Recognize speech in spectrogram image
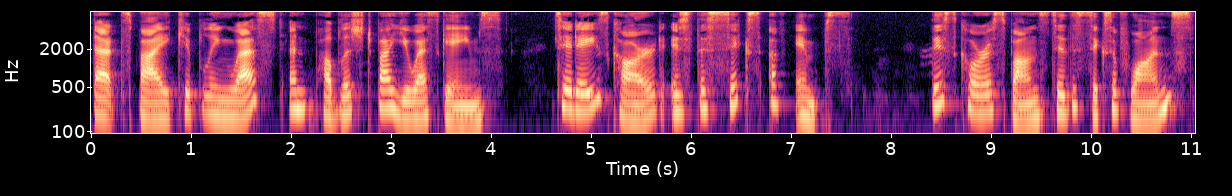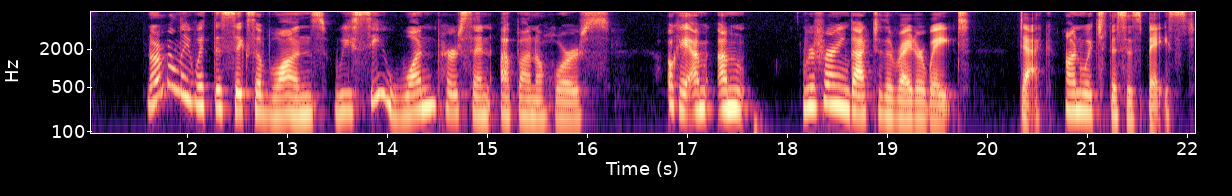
That's by Kipling West and published by US Games. Today's card is the Six of Imps. This corresponds to the Six of Wands Normally, with the Six of Wands, we see one person up on a horse. Okay, I'm, I'm referring back to the Rider Waite deck on which this is based.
